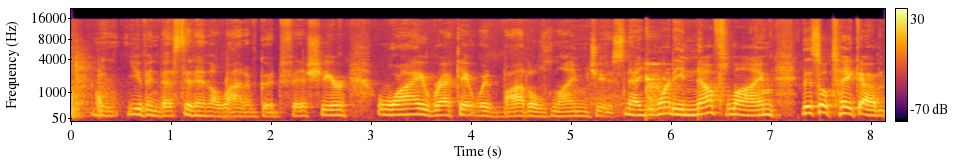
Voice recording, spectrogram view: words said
I mean, you've invested in a lot of good fish here. Why wreck it with bottled lime juice? Now you want enough lime. This will take, um,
